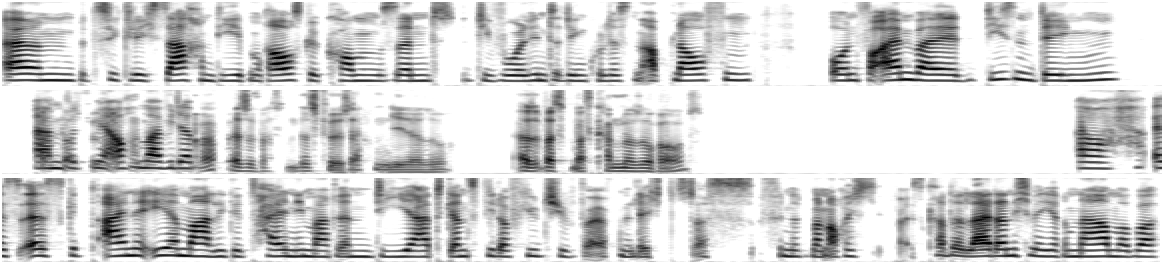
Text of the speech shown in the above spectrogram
ähm, bezüglich Sachen, die eben rausgekommen sind, die wohl hinter den Kulissen ablaufen. Und vor allem bei diesen Dingen ähm, wird mir auch immer wieder. Also, was sind das für Sachen, die da so. Also, was, was kam da so raus? Ach, es, es gibt eine ehemalige Teilnehmerin, die hat ganz viel auf YouTube veröffentlicht. Das findet man auch. Ich weiß gerade leider nicht mehr ihren Namen, aber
